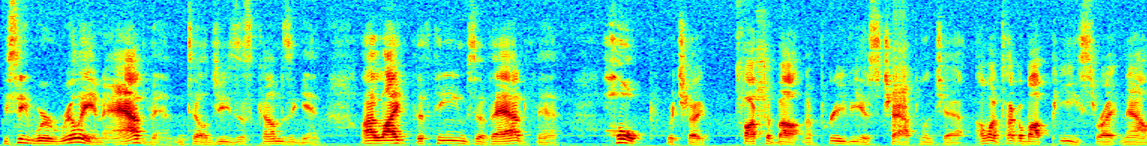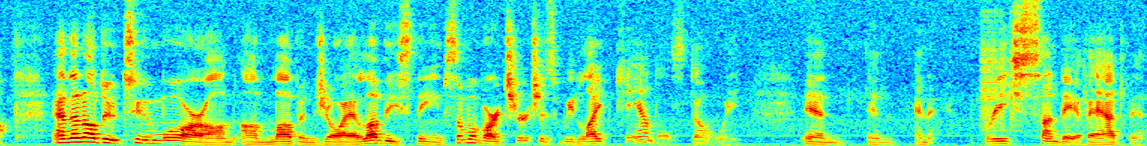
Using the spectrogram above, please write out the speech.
You see, we're really in Advent until Jesus comes again. I like the themes of Advent hope, which I talked about in a previous chaplain chat. I want to talk about peace right now. And then I'll do two more on, on love and joy. I love these themes. Some of our churches, we light candles, don't we? In, in, in, for each Sunday of Advent.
